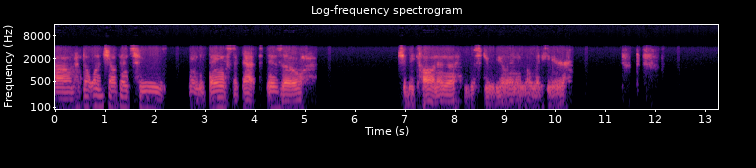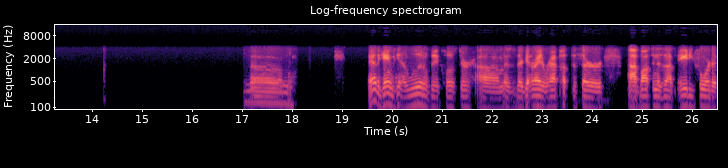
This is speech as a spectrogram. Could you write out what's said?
Um, I don't want to jump into anything. that got Izzo should be calling in the, the studio any moment here. Um, yeah, the game's getting a little bit closer um, as they're getting ready to wrap up the third. Uh, Boston is up 84 to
